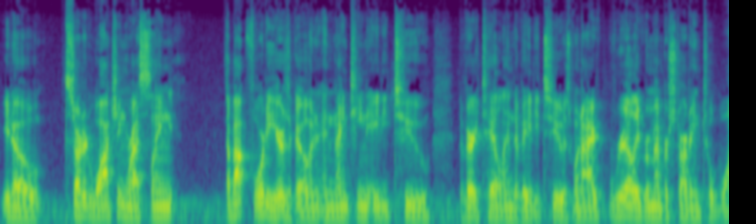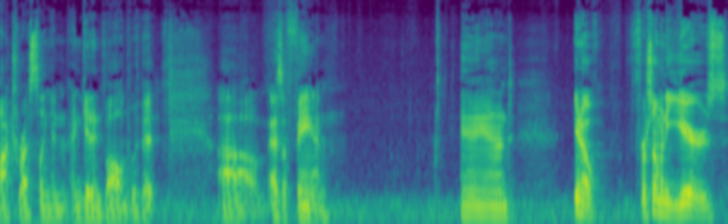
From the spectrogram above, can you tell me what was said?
you know, started watching wrestling about 40 years ago in, in 1982 the very tail end of 82 is when I really remember starting to watch wrestling and, and get involved with it um, as a fan. And, you know, for so many years,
